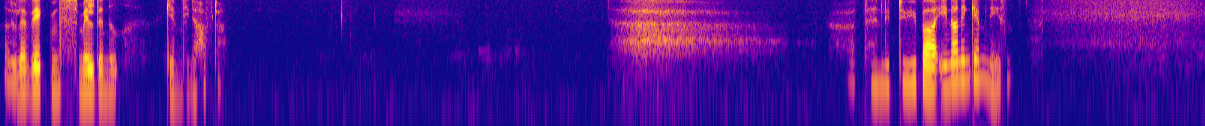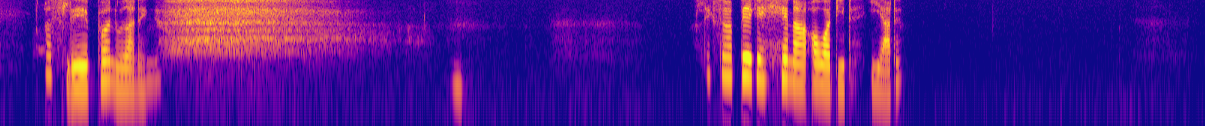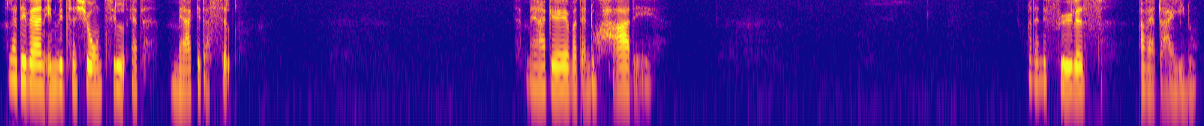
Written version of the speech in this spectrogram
og du lader vægten smelte ned gennem dine hofter. Og tag en lidt dybere indånding gennem næsen. Og slip på en udånding. Mm. Læg så begge hænder over dit hjerte. Lad det være en invitation til at mærke dig selv. Mærke, hvordan du har det. Hvordan det føles at være dig lige nu.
